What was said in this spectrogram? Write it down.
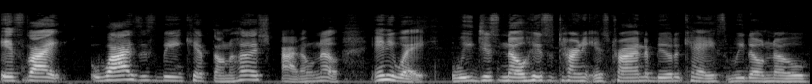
It's like, why is this being kept on the hush? I don't know. Anyway, we just know his attorney is trying to build a case. We don't know.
